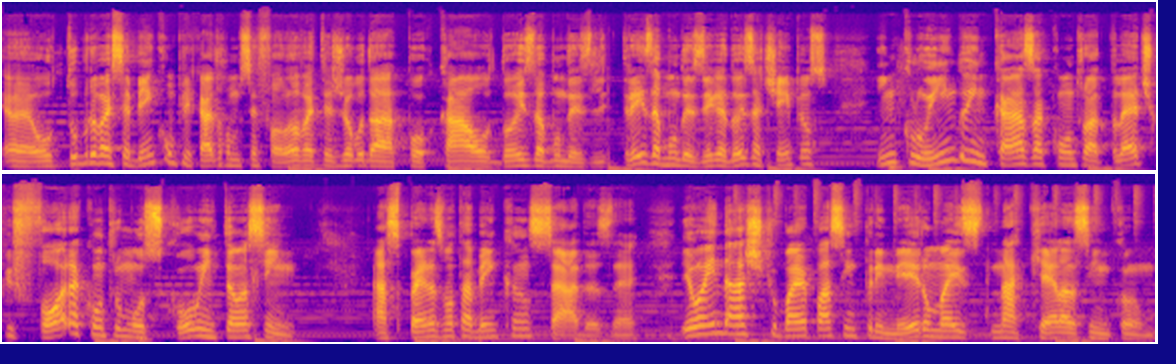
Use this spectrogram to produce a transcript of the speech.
é, outubro vai ser bem complicado, como você falou. Vai ter jogo da Pokal, dois da Bundesliga, três da Bundesliga, dois da Champions, incluindo em casa contra o Atlético e fora contra o Moscou. Então, assim, as pernas vão estar bem cansadas, né? Eu ainda acho que o Bayern passa em primeiro, mas naquela, assim, com,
